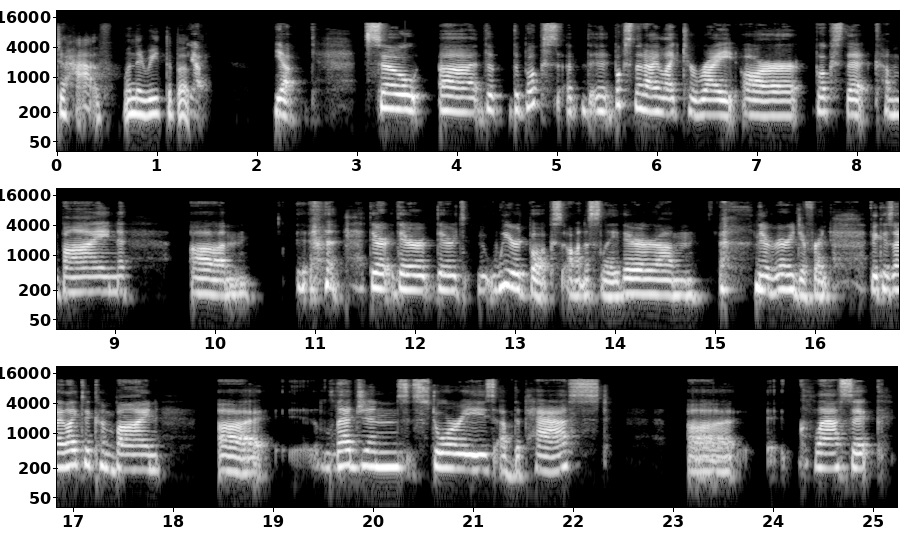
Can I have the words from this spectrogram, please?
to have when they read the book? Yeah. Yeah. So uh, the the books uh, the books that I like to write are books that combine um, they're they're they're weird books honestly. They're um they're very different because i like to combine uh legends stories of the past uh classic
